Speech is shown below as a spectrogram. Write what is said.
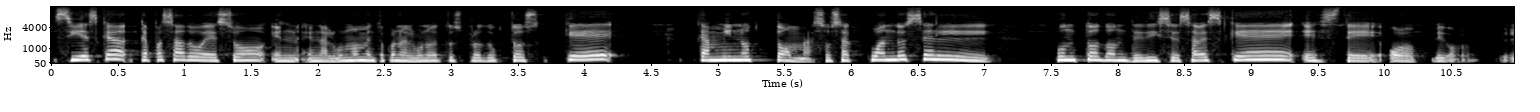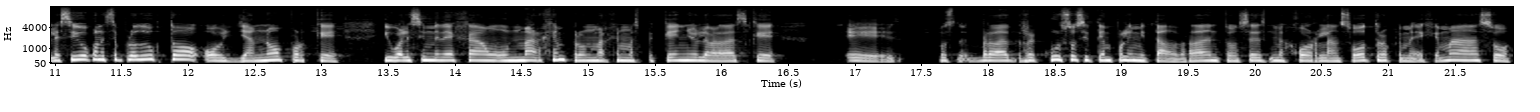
si es que te ha pasado eso en, en, algún momento con alguno de tus productos, ¿qué camino tomas? O sea, ¿cuándo es el punto donde dices, ¿sabes qué? Este, o digo, ¿le sigo con este producto o ya no? Porque igual sí me deja un margen, pero un margen más pequeño y la verdad es que eh, pues, ¿verdad? Recursos y tiempo limitado, ¿verdad? Entonces mejor lanzo otro que me deje más. ¿O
